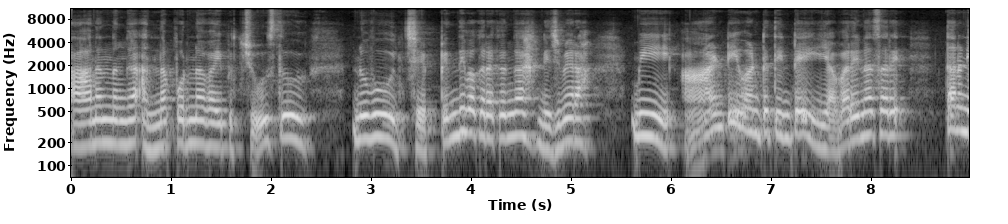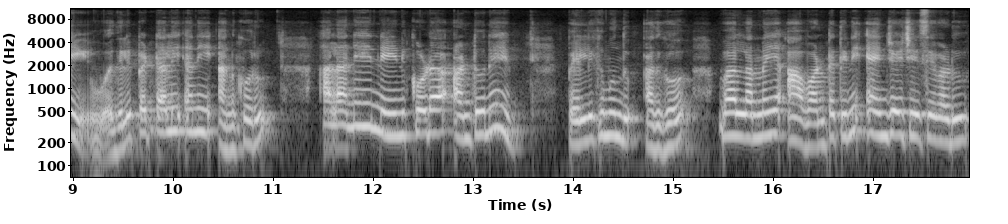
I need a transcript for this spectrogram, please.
ఆనందంగా అన్నపూర్ణ వైపు చూస్తూ నువ్వు చెప్పింది ఒక రకంగా నిజమేరా. మీ ఆంటీ వంట తింటే ఎవరైనా సరే తనని వదిలిపెట్టాలి అని అనుకోరు. అలానే నేను కూడా అంటూనే పెళ్ళికి ముందు అదిగో వాళ్ళ అన్నయ్య ఆ వంట తిని ఎంజాయ్ చేసేవాడు.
